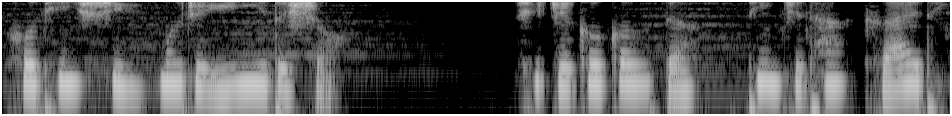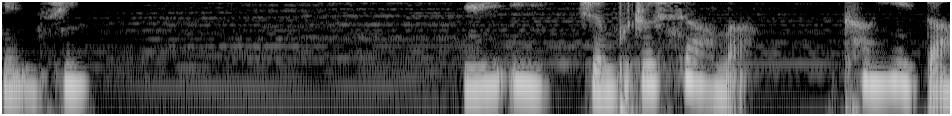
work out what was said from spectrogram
侯天旭摸着于毅的手，却直勾勾的盯着他可爱的眼睛。于毅忍不住笑了，抗议道：“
